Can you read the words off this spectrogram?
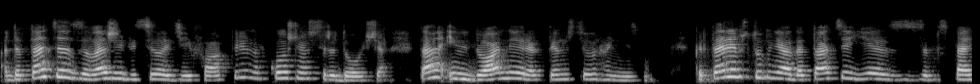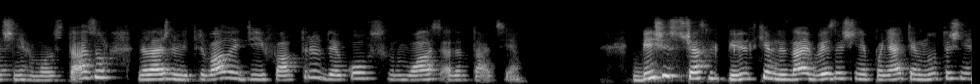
Адаптація залежить від сили дії факторів навколишнього середовища та індивідуальної реактивності організму. Критерієм ступеня адаптації є забезпечення гомеостазу належно від тривалої дії факторів, до якого сформувалася адаптація. Більшість сучасних підлітків не знає визначення поняття внутрішнє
